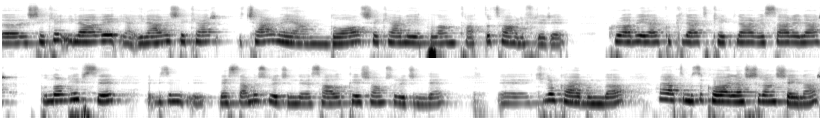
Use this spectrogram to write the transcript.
e, şeker ilave yani ilave şeker içermeyen doğal şekerle yapılan tatlı tarifleri, kurabiyeler, kukiler, kekler vesaireler bunların hepsi bizim e, beslenme sürecinde ve sağlıklı yaşam sürecinde e, kilo kaybında hayatımızı kolaylaştıran şeyler.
